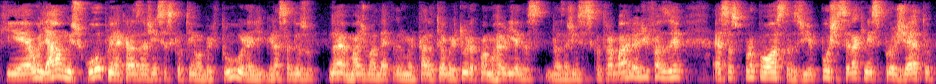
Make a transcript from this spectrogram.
que é olhar um escopo em aquelas agências que eu tenho abertura, e graças a Deus, né, mais de uma década no mercado, eu tenho abertura com a maioria das, das agências que eu trabalho, é de fazer essas propostas de, poxa, será que nesse projeto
